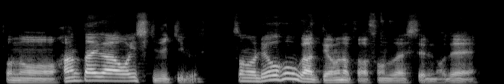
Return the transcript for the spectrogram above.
その、反対側を意識できる。その両方があって世の中は存在しているので、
